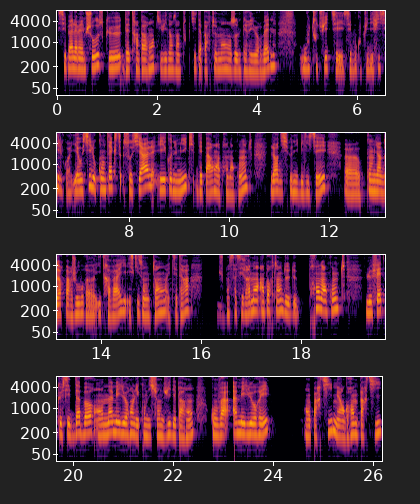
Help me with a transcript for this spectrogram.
c'est pas la même chose que d'être un parent qui vit dans un tout petit appartement en zone périurbaine où tout de suite c'est beaucoup plus difficile. Il y a aussi le contexte social et économique des parents à prendre en compte, leur disponibilité, euh, combien d'heures par jour ils travaillent, est-ce qu'ils ont le temps, etc. Je pense que c'est vraiment important de, prendre en compte le fait que c'est d'abord en améliorant les conditions de vie des parents qu'on va améliorer en partie, mais en grande partie,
